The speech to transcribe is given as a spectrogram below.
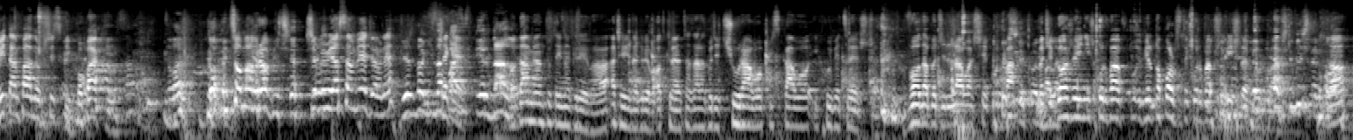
Witam panów wszystkich, chłopaki. Co mam robić? Żebym ja sam wiedział, nie? Wiesz, nogi za Czekaj. pas spierdala. Bo Damian tutaj nagrywa, a czyli nagrywa, odkręca, zaraz będzie ciurało, piskało i chuj wie co jeszcze. Woda będzie lała się, kurwa, będzie gorzej niż kurwa w Wielkopolsce, kurwa, przy Wiśle, kurwa. No.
